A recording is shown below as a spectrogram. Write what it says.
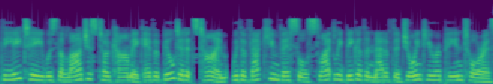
The ET was the largest tokamak ever built at its time, with a vacuum vessel slightly bigger than that of the joint European torus.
